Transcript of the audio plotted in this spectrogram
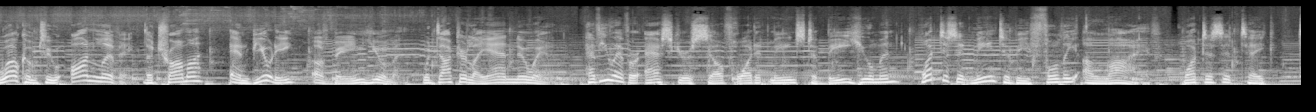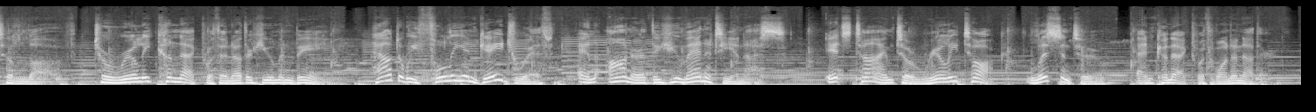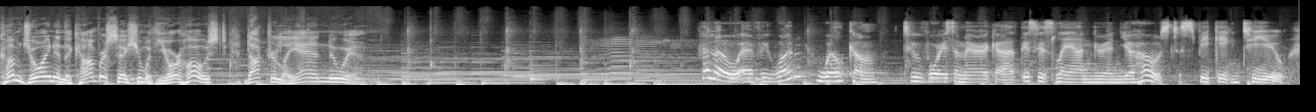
Welcome to On Living, the trauma and beauty of being human with Dr. Leanh Nguyen. Have you ever asked yourself what it means to be human? What does it mean to be fully alive? What does it take to love, to really connect with another human being? How do we fully engage with and honor the humanity in us? It's time to really talk, listen to, and connect with one another. Come join in the conversation with your host, Dr. Leanh Nguyen. Hello, everyone. Welcome to Voice America. This is Leanh Nguyen, your host, speaking to you.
